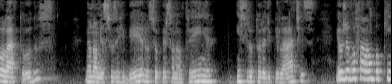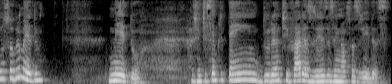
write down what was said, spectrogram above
Olá a todos. Meu nome é Suzy Ribeiro, sou personal trainer, instrutora de Pilates, e hoje eu vou falar um pouquinho sobre o medo. Medo. A gente sempre tem durante várias vezes em nossas vidas.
